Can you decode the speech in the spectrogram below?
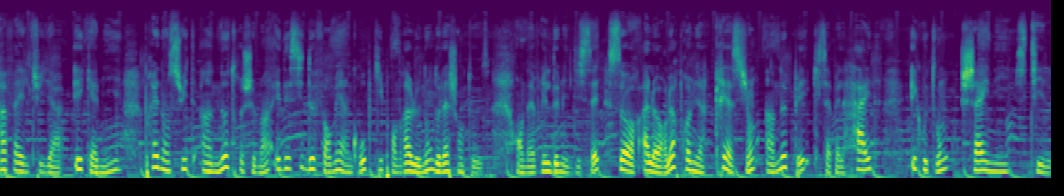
Raphaël Tuya et Camille prennent ensuite un autre chemin et décident de former un groupe qui prendra le nom de la chanteuse. En avril 2017 sort alors leur première création, un EP qui s'appelle Hide. Écoutons Shiny Steel.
